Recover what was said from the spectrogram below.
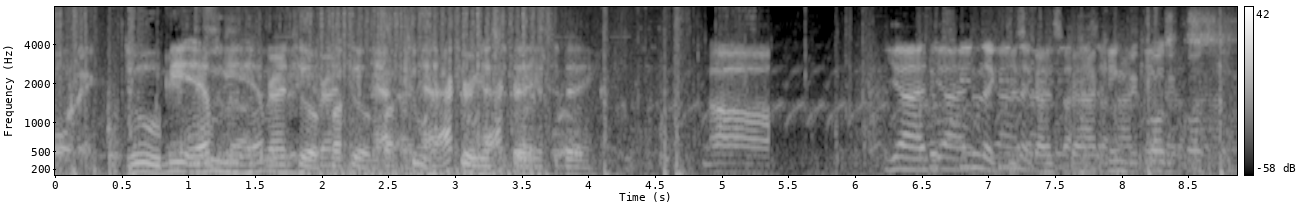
Warning. Dude, me and me ran into a fucking two hacker yesterday. yesterday. Uh, yeah, I do feel like these guys are hacking because uh,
